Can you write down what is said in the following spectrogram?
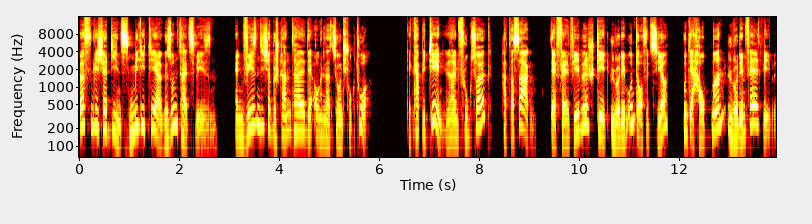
öffentlicher Dienst, Militär, Gesundheitswesen ein wesentlicher Bestandteil der Organisationsstruktur. Der Kapitän in einem Flugzeug hat das Sagen. Der Feldwebel steht über dem Unteroffizier und der Hauptmann über dem Feldwebel.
